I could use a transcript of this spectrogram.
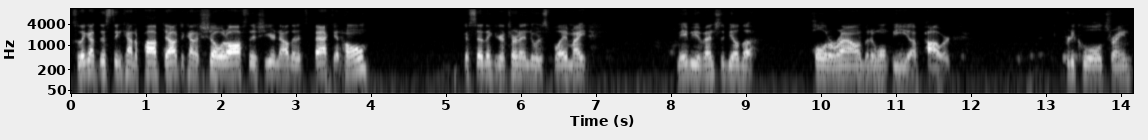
So they got this thing kind of popped out to kind of show it off this year. Now that it's back at home, like I said, I think they're going to turn it into a display. Might maybe eventually be able to pull it around, but it won't be uh, powered pretty cool old train.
